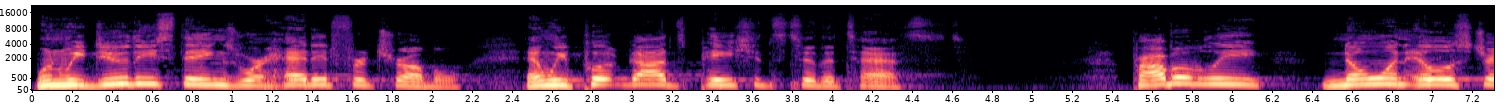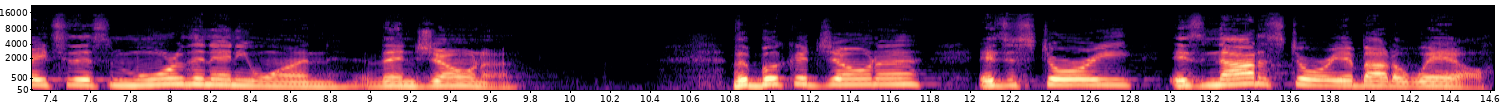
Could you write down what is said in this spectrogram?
When we do these things, we're headed for trouble and we put God's patience to the test. Probably no one illustrates this more than anyone than Jonah. The book of Jonah is a story, is not a story about a whale,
